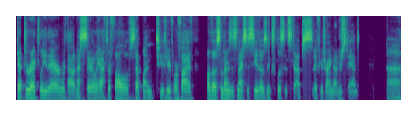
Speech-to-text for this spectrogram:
get directly there without necessarily have to follow step one, two, three, four, five. Although sometimes it's nice to see those explicit steps if you're trying to understand uh,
